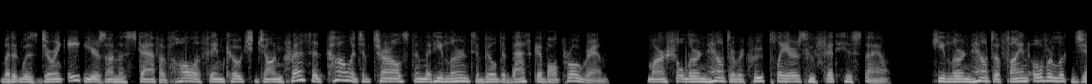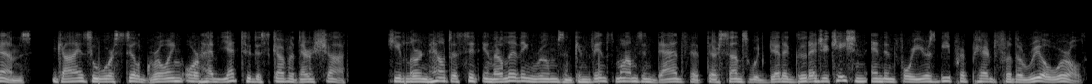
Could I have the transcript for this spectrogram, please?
but it was during eight years on the staff of Hall of Fame coach John Kress at College of Charleston that he learned to build a basketball program. Marshall learned how to recruit players who fit his style. He learned how to find overlooked gems, guys who were still growing or had yet to discover their shot. He learned how to sit in their living rooms and convince moms and dads that their sons would get a good education and in four years be prepared for the real world.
